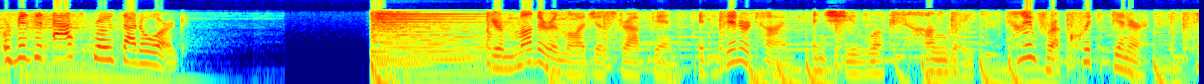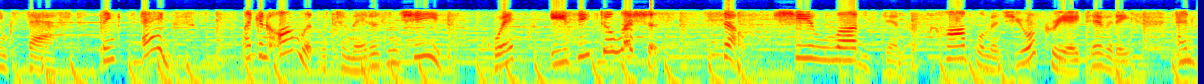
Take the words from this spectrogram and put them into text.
or visit AskRose.org. Your mother in law just dropped in. It's dinner time, and she looks hungry. Time for a quick dinner. Think fast. Think eggs. Like an omelet with tomatoes and cheese. Quick, easy, delicious. So, she loves dinner, compliments your creativity, and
